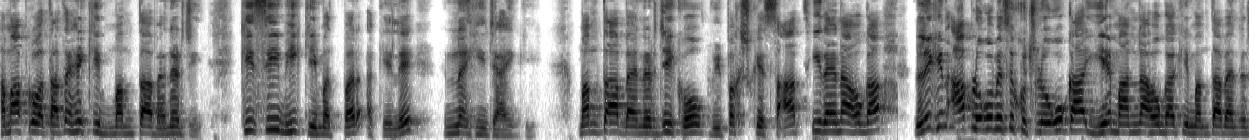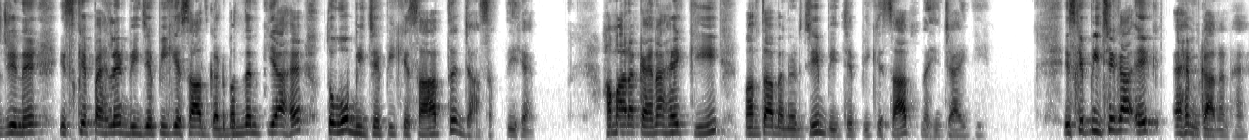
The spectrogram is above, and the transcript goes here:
हम आपको बताते हैं कि ममता बनर्जी किसी भी कीमत पर अकेले नहीं जाएँगी। ममता बनर्जी को विपक्ष के साथ ही रहना होगा, लेकिन आप लोगों में से कुछ लोगों का यह मानना होगा कि ममता बनर्जी ने इसके पहले बीजेपी के साथ गठबंधन किया है तो वो बीजेपी के साथ जा सकती है। हमारा कहना है कि ममता बनर्जी बीजेपी के साथ नहीं जाएगी। इसके पीछे का एक अहम कारण है।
